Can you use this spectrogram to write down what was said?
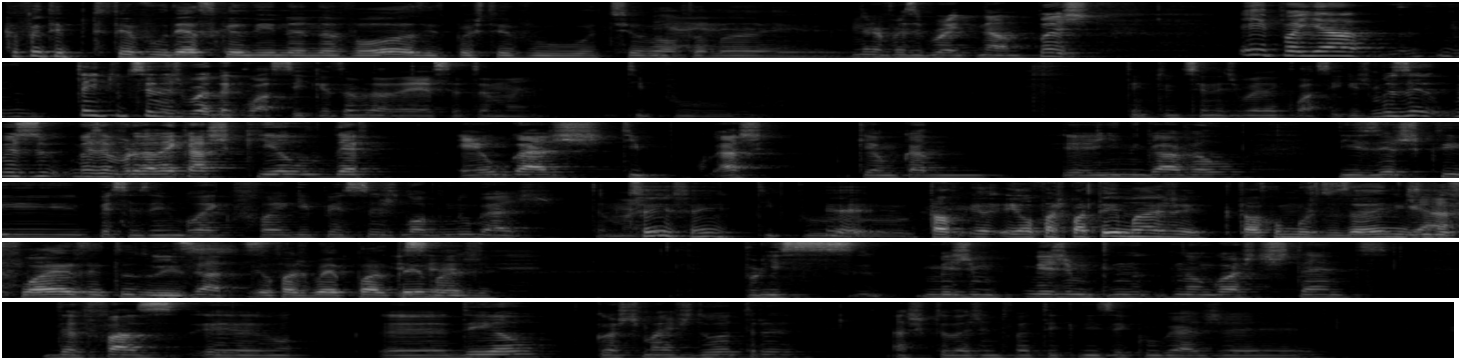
Que foi tipo, teve o Descadina na voz e depois teve o Chaval Yeah. também. Nervous Breakdown. Depois, epá, já, tem tudo cenas bué da clássicas, a verdade é essa também. Tipo, tem tudo cenas bué da clássicas. Mas, eu- mas, mas a verdade é que acho que ele deve, é o gajo, tipo, acho que é um bocado é inegável dizeres que pensas em Black Flag e pensas logo no gajo também. Sim, sim. Tipo, É, tal- ele faz parte da imagem, que tal como os desenhos Yeah. e dos flyers e tudo Exato. isso. Ele faz bem parte da é- imagem. Por isso, mesmo, mesmo que não gostes tanto da fase eh, eh, dele, gostes mais de outra, acho que toda a gente vai ter que dizer que o gajo é,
